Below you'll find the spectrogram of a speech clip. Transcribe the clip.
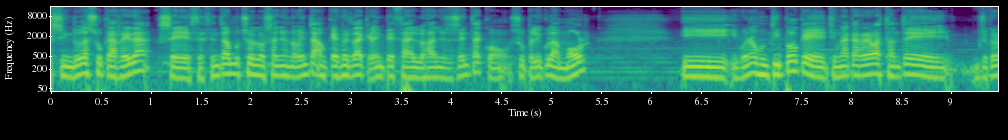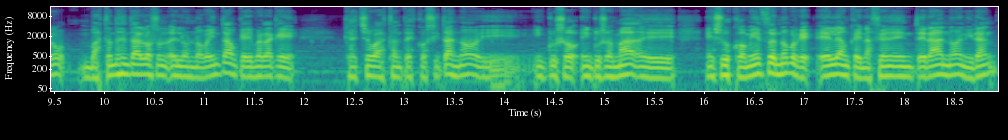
sin duda su carrera se, centra mucho en los años 90, aunque es verdad que él empieza en los años 60 con su película More. Y, bueno, es un tipo que tiene una carrera bastante, yo creo, bastante centrada en los, 90, aunque es verdad que, ha hecho bastantes cositas, ¿no? Y incluso, incluso es más, eh, en sus comienzos, ¿no? Porque él, aunque nació en Teherán, ¿no? En Irán,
